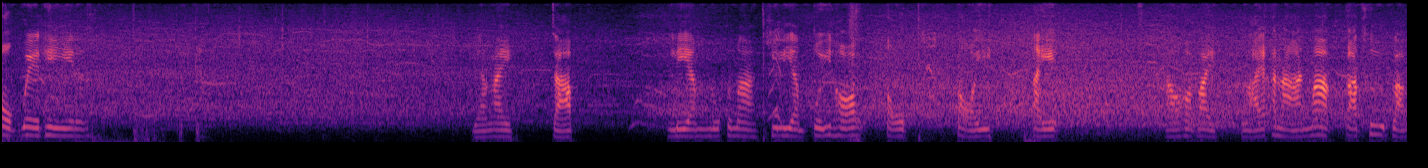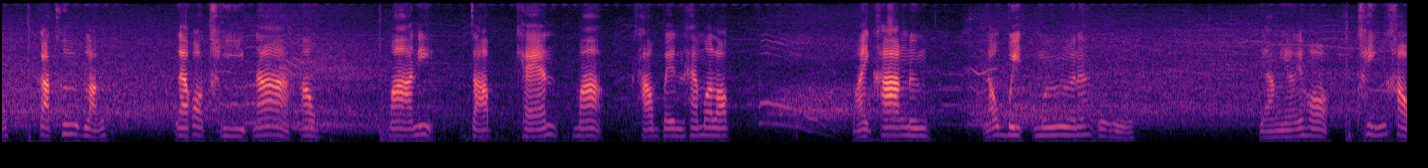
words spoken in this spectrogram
ตกเวทีนะยังไงจับเลียมลุกขึ้นมาที่เลียมตุยท้องตบต่อยเตะเอาเข้าไปหลายขนาดมากกระทืบหลังกระทืบหลัง แล้วก็ถีบหน้า เอามานี่จับแขนมาทำเป็นแฮมเมอร์ล็อกมาอีกข้างหนึ่งแล้วบิดมือนะ โอ้โห ยังยังไม่พอทิ้งเข่า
